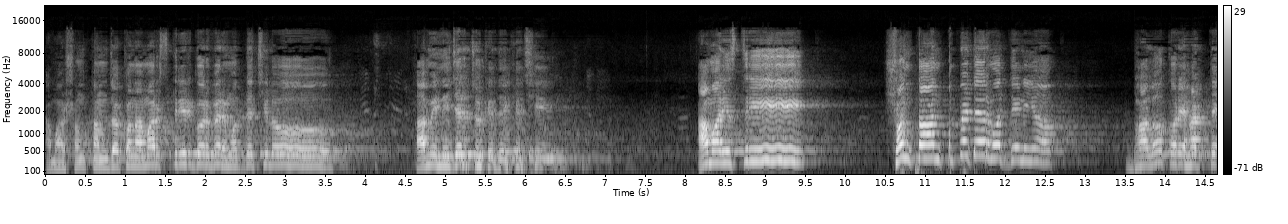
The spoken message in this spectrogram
আমার সন্তান যখন আমার স্ত্রীর গর্ভের মধ্যে ছিল, আমি নিজের চোখে দেখেছি। আমার স্ত্রী সন্তান পেটের মধ্যে নিয়ে ভালো করে হাঁটতে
